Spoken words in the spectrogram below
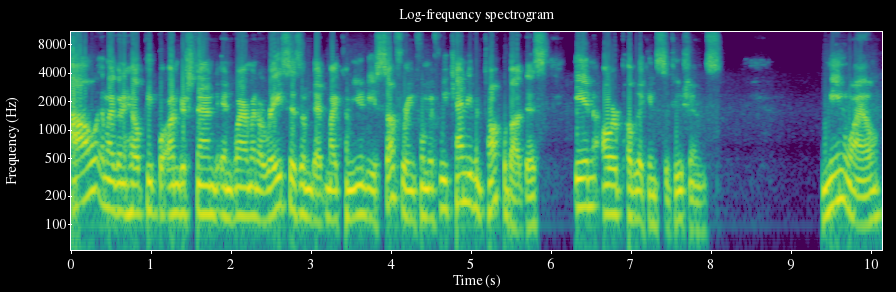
how am I going to help people understand environmental racism that my community is suffering from if we can't even talk about this in our public institutions? Meanwhile,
